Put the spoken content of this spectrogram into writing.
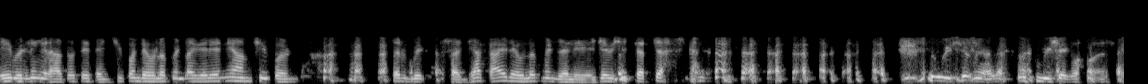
ते बिल्डिंग राहत होते त्यांची पण डेव्हलपमेंटला गेली आणि आमची पण. तर सध्या काय डेव्हलपमेंट झाली याच्याविषयी चर्चा. विषय मिळाला विषय गप्पा.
